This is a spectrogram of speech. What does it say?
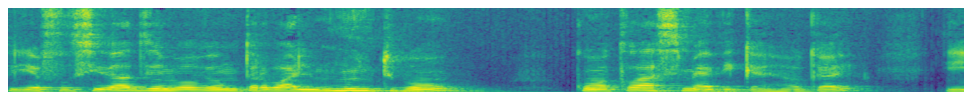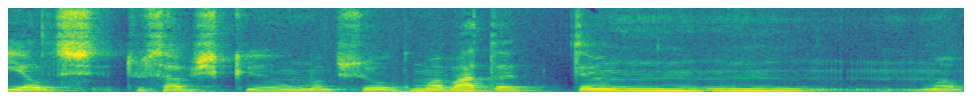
e a felicidade de desenvolver um trabalho muito bom com a classe médica, ok? E eles, tu sabes que uma pessoa com uma bata tem um, um- uma,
